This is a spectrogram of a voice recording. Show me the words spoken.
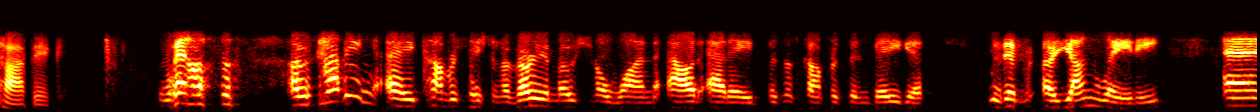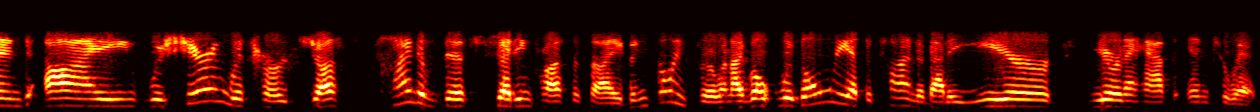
topic. Well, I was having a conversation, a very emotional one, out at a business conference in Vegas with a, a young lady, and I was sharing with her just kind of this shedding process I've been going through, and I was only at the time about a year, year and a half into it.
